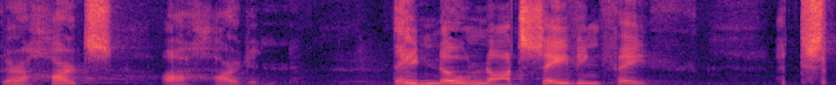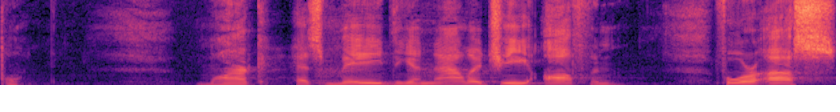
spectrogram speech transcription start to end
Their hearts are hardened. They know not saving faith at this point. Mark has made the analogy often for us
